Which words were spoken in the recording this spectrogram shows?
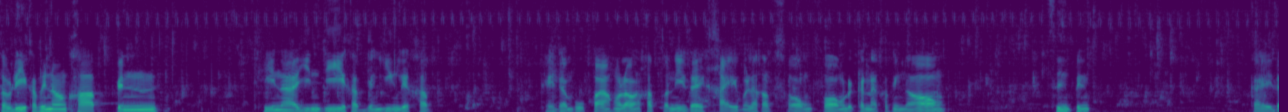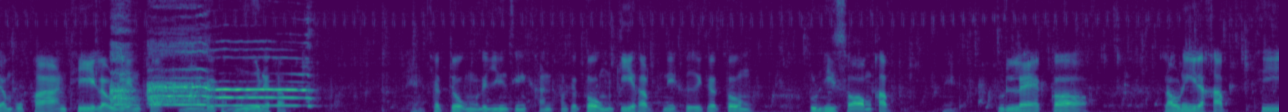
สวัสดีครับพี่น้องครับ เป็นที่น่ายินดีครับอย่างยิ่งเลยครับ ไก่ดำภูพานของเรานะครับ ตอนนี้ได้ไข่มาแล้วครับสองฟองด้วยกันนะครับพี่น้อง ซึ่งเป็นไก่ดำภูพานที่เราเลี้ยงเพาะมาด้วยกับมือนะครับเจ้าโต้งได้ยินเสียงขันของเจ้าโต้งเมื่อกี้ครับ นี่คือเจ้าโต้งรุ่นที่สองครับรุ่นแรกก็เรานี้แหละครับที่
